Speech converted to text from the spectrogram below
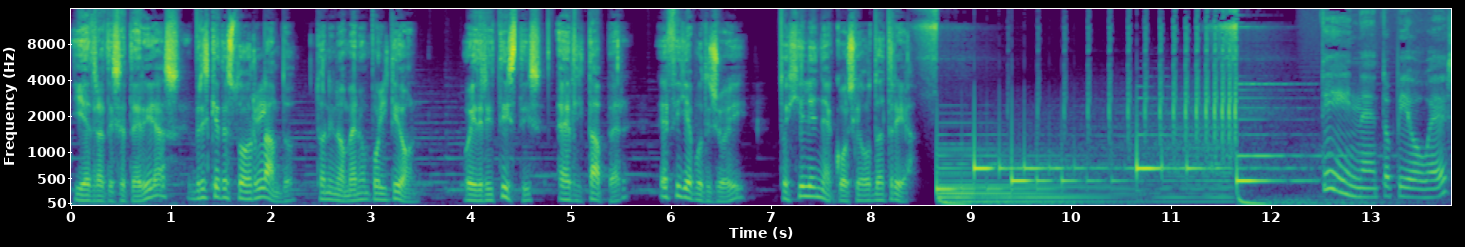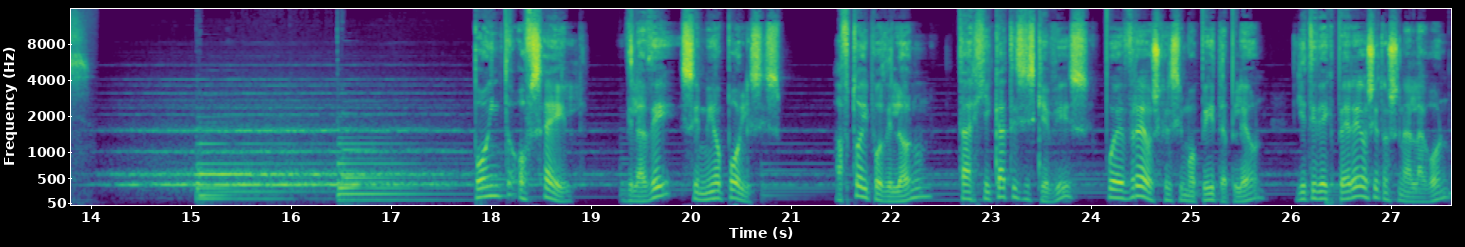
Η έδρα της εταιρείας βρίσκεται στο Ορλάντο των Ηνωμένων Πολιτειών. Ο ιδρυτής της, Earl Tupper, έφυγε από τη ζωή το 1983. Τι είναι το POS? Point of Sale, δηλαδή σημείο πώλησης. Αυτό υποδηλώνουν τα αρχικά της συσκευής που ευρέως χρησιμοποιείται πλέον για τη διεκπαιρέωση των συναλλαγών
